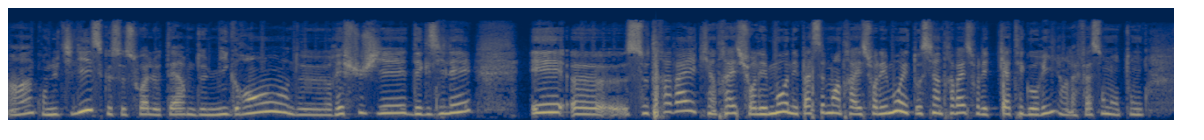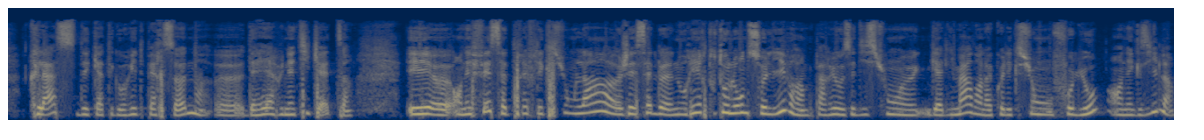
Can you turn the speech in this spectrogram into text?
hein, qu'on utilise, que ce soit le terme de migrants, de réfugiés, d'exilés. Et euh, ce travail, qui est un travail sur les mots, n'est pas seulement un travail sur les mots, est aussi un travail sur les catégories, hein, la façon dont on classe des catégories de personnes euh, derrière une étiquette. Et euh, en effet, cette réflexion-là, j'essaie de la nourrir tout au long de ce livre, paru aux éditions Gallimard dans la collection Folio, en exil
